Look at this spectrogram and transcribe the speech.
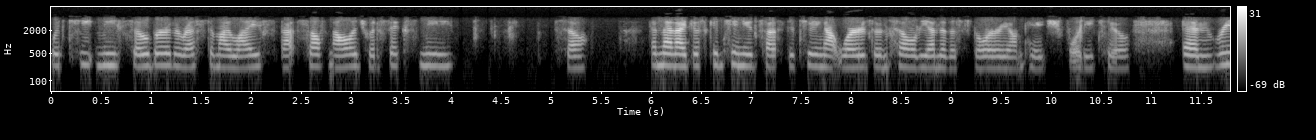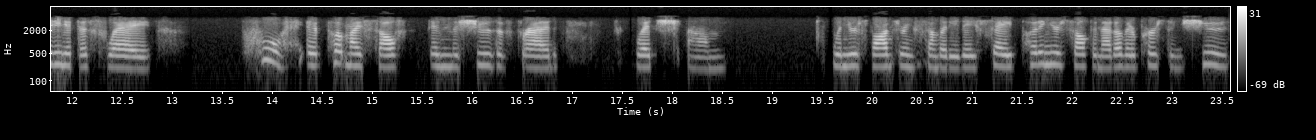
would keep me sober the rest of my life. That self knowledge would fix me. So, and then I just continued substituting out words until the end of the story on page 42. And reading it this way, whew, it put myself in the shoes of Fred, which, um, when you're sponsoring somebody, they say putting yourself in that other person's shoes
